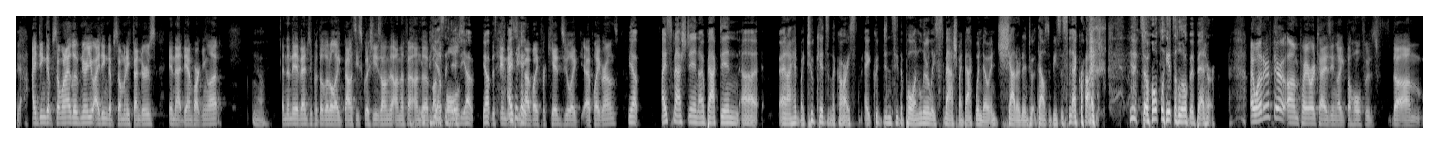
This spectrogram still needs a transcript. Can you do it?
Yeah. I dinged up so when I lived near you, I dinged up so many fenders in that damn parking lot. Yeah. And then they eventually put the little like bouncy squishies on the on the on the on yes, the poles. Yep. Yep. The same things you I- have like for kids who like at playgrounds. Yep. I smashed in, I backed in, uh, and I had my two kids in the car. I, I could, didn't see the pole and literally smashed my back window and shattered into a thousand pieces in that garage. so hopefully it's a little bit better. I wonder if they're um prioritizing like the Whole Foods, the um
